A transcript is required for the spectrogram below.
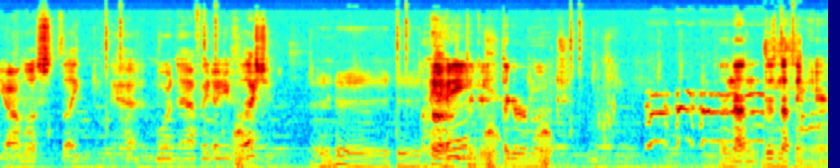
You're almost like ha- more than halfway done your collection. Hey. take a, take a remote. There's, not, there's nothing here.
